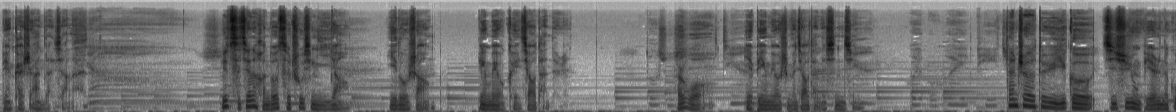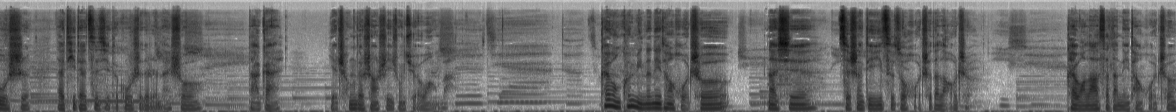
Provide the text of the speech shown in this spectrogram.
便开始暗淡下来了。与此间的很多次出行一样，一路上并没有可以交谈的人，而我也并没有什么交谈的心情。但这对于一个急需用别人的故事来替代自己的故事的人来说，大概也称得上是一种绝望吧。开往昆明的那趟火车，那些此生第一次坐火车的老者。开往拉萨的那趟火车，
